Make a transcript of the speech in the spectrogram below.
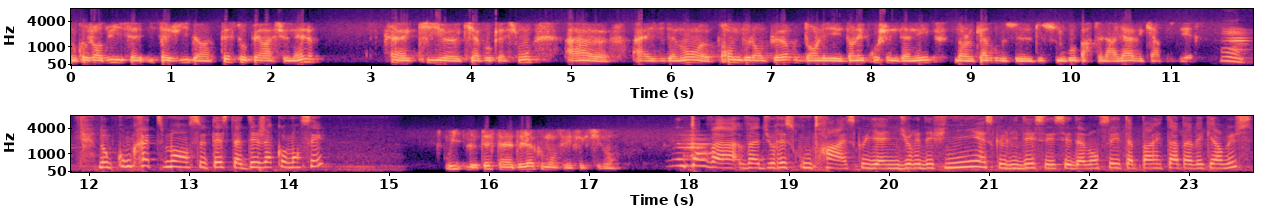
Donc aujourd'hui, il s'agit d'un test opérationnel qui, euh, qui, a vocation à, euh, à évidemment prendre de l'ampleur dans les, dans les prochaines années dans le cadre de ce, de ce nouveau partenariat avec Airbus DS. Hmm. Donc concrètement, ce test a déjà commencé? Oui, le test a déjà commencé, effectivement. Combien de temps va, va durer ce contrat? Est-ce qu'il y a une durée définie? Est-ce que l'idée c'est d'avancer étape par étape avec Airbus?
